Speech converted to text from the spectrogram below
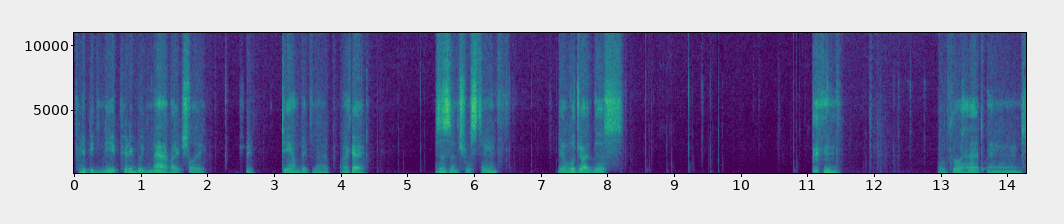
pretty big, pretty big map, actually. Pretty damn big map. Okay. This is interesting. Yeah, we'll drag this. Hmm. we'll go ahead and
